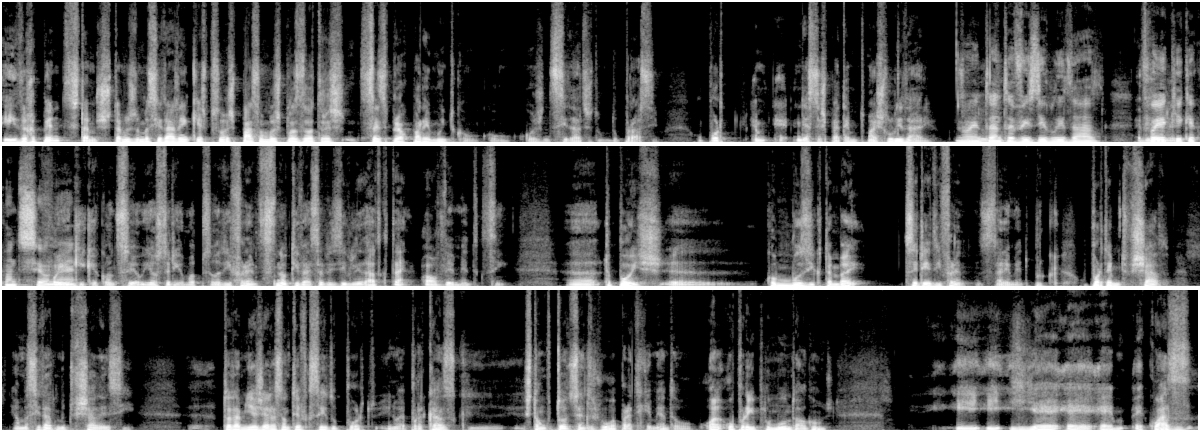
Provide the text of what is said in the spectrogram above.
e de repente estamos, estamos numa cidade em que as pessoas passam umas pelas outras sem se preocuparem muito com, com, com as necessidades do, do, próximo. O Porto, é, é, nesse aspecto, é muito mais solidário. No entanto, a visibilidade, a visibilidade foi aqui que aconteceu, foi não é? Foi aqui que aconteceu e eu seria uma pessoa diferente se não tivesse a visibilidade que tenho. Obviamente que sim. Uh, depois, uh, como músico também, seria diferente necessariamente, porque o Porto é muito fechado. É uma cidade muito fechada em si. Uh, toda a minha geração teve que sair do Porto e não é por acaso que estão todos em Lisboa, praticamente, ou, ou por aí pelo mundo, alguns. E, e, é, é, é, é quase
